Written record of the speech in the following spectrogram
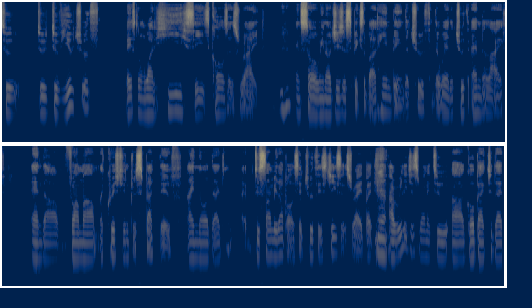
to to to view truth based on what He sees calls us right. Mm-hmm. And so, you know, Jesus speaks about him being the truth, the way, the truth, and the life. And uh, from um, a Christian perspective, I know that uh, to sum it up, I would say truth is Jesus, right? But Yeah. I really just wanted to uh, go back to that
